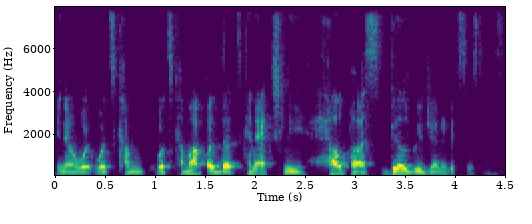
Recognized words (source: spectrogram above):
you know what, what's come what's come up but that can actually help us build regenerative systems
